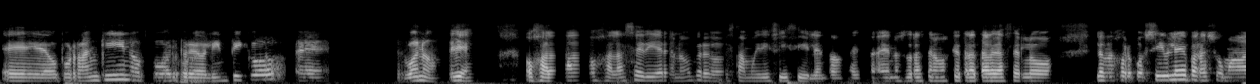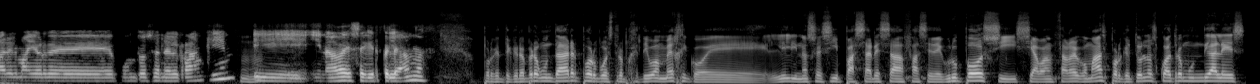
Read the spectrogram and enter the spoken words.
eh, o por ranking o por preolímpico. Eh, bueno, oye, ojalá, ojalá se diera, ¿no? Pero está muy difícil. Entonces, eh, nosotros tenemos que tratar de hacerlo lo mejor posible para sumar el mayor de puntos en el ranking y, y, nada, y seguir peleando porque te quiero preguntar por vuestro objetivo en México. Eh, Lili, no sé si pasar esa fase de grupos, si, si avanzar algo más, porque tú en los cuatro mundiales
